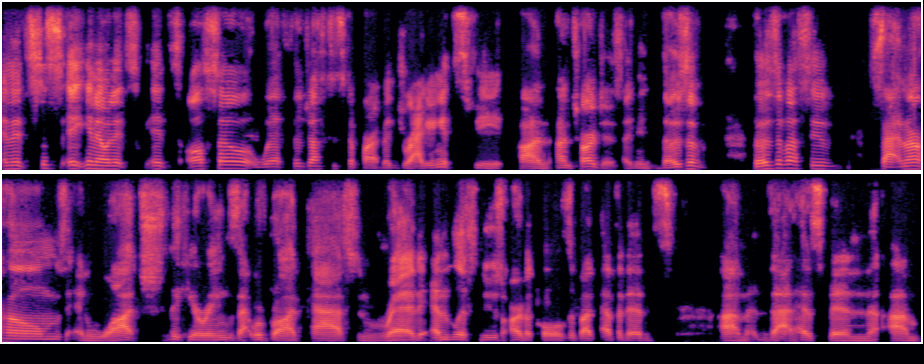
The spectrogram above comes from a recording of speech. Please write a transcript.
And it's just it, you know, and it's it's also with the Justice Department dragging its feet on on charges. I mean, those of those of us who sat in our homes and watched the hearings that were broadcast and read endless news articles about evidence um, that has been um,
